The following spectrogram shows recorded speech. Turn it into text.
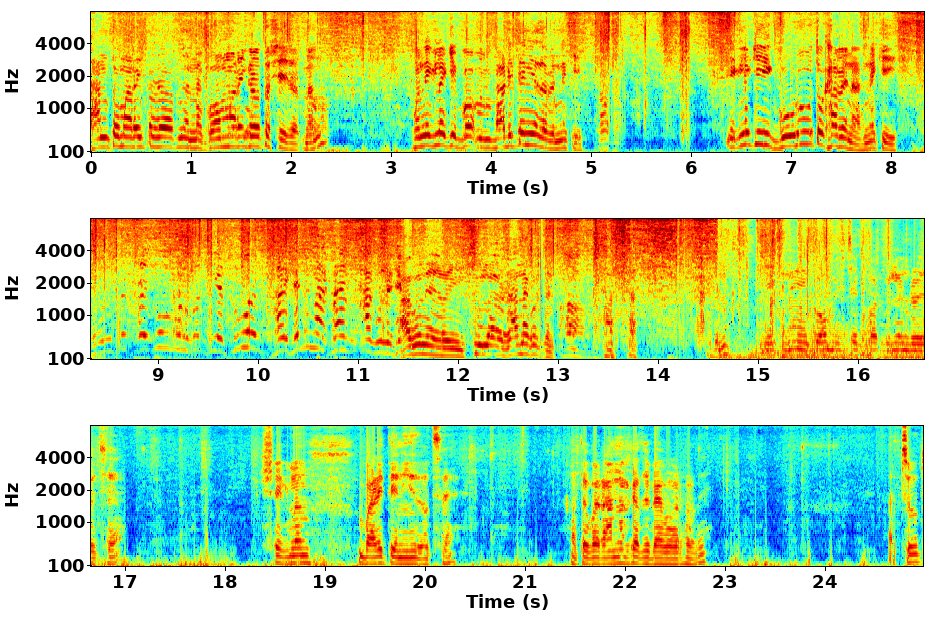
ধান তো মারাই করা আপনার না, গম মারাই করা তো শেষ আপনার না? এখন এগুলা কি বাড়িতে নিয়ে যাবেন নাকি? এগুলো কি গরু তো খাবে না নাকি? আগুনে ওই চুলা রান্না করবেন? আচ্ছা। এখানে গমের যে খড়গুলো রয়েছে, সেগুলো বাড়িতে নিয়ে যাচ্ছে। অথবা রান্নার কাজে ব্যবহার হবে। আর চৌথ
